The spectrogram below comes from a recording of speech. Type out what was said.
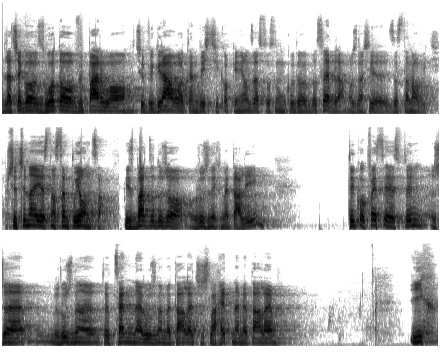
Dlaczego złoto wyparło, czy wygrało ten wyścig o pieniądze w stosunku do, do srebra? Można się zastanowić. Przyczyna jest następująca. Jest bardzo dużo różnych metali, tylko kwestia jest w tym, że różne te cenne, różne metale, czy szlachetne metale, ich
